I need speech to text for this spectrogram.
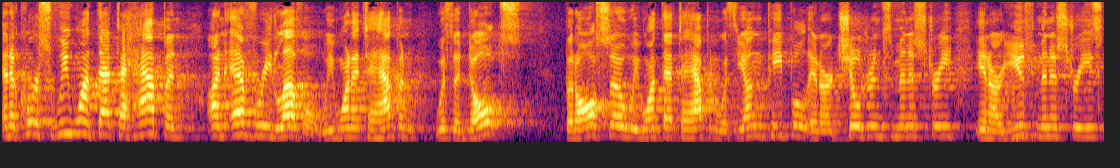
And of course, we want that to happen on every level. We want it to happen with adults, but also we want that to happen with young people in our children's ministry, in our youth ministries,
